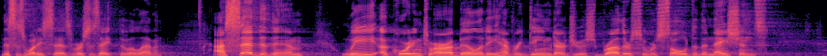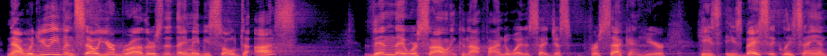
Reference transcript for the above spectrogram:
This is what he says, verses 8 through 11. I said to them, We, according to our ability, have redeemed our Jewish brothers who were sold to the nations. Now, would you even sell your brothers that they may be sold to us? Then they were silent, could not find a way to say. Just for a second here, he's, he's basically saying,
